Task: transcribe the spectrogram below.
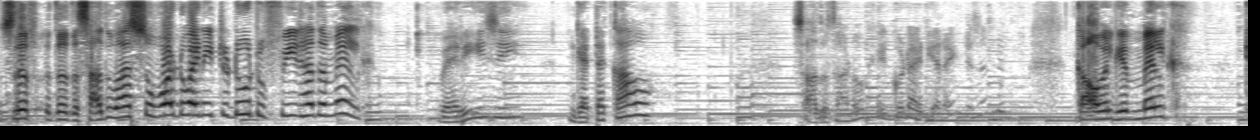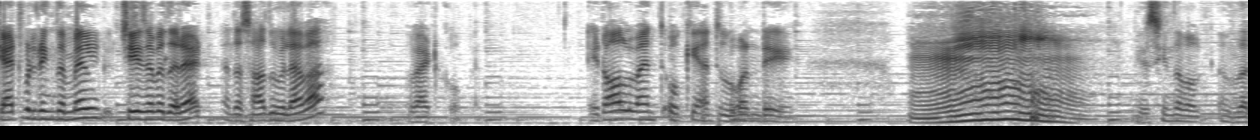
so the, the, the sadhu asked, So what do I need to do to feed her the milk? Very easy. Get a cow. Sadhu thought, okay, good idea, right? Isn't it? Cow will give milk, cat will drink the milk, chase away the rat, and the sadhu will have a wet kopin. It all went okay until one day. Mm. You seen the the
